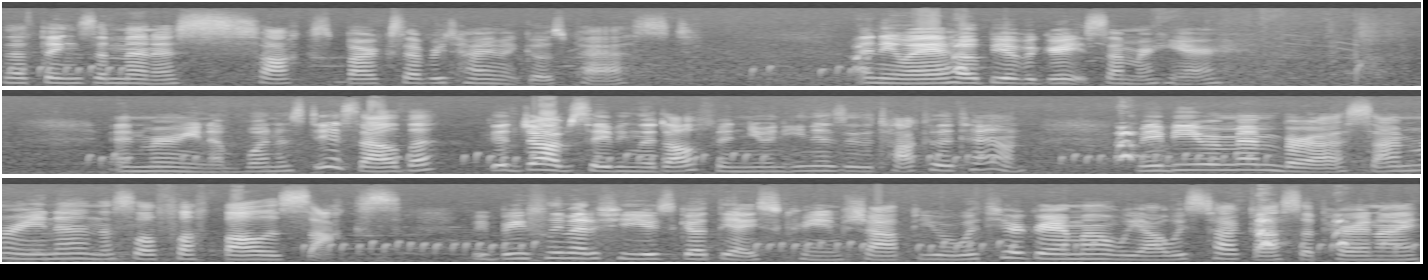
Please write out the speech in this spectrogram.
That thing's a menace. Socks barks every time it goes past. Anyway, I hope you have a great summer here. and Marina. Buenos dias, Alba. Good job saving the dolphin. You and Inez are the talk of the town. Maybe you remember us. I'm Marina, and this little fluff ball is Socks. We briefly met a few years ago at the ice cream shop. You were with your grandma. We always talk gossip, her and I.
